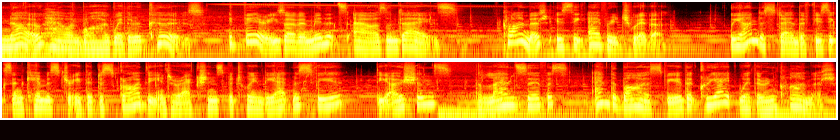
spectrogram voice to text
know how and why weather occurs. It varies over minutes, hours, and days. Climate is the average weather. We understand the physics and chemistry that describe the interactions between the atmosphere, the oceans, the land surface, and the biosphere that create weather and climate.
